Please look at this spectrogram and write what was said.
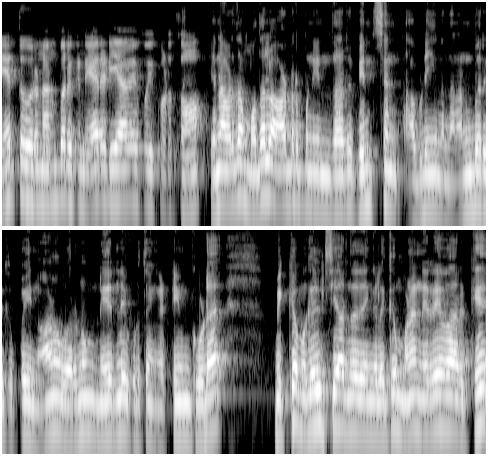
நேத்து ஒரு நண்பருக்கு நேரடியாவே போய் கொடுத்தோம். ஏன்னா அவர் தான் முதல்ல ஆர்டர் பண்ணியிருந்தாரு வின்சென்ட் அப்படிங்கிற அந்த நண்பருக்கு போய் நானும் வரணும் நேர்லயே கொடுத்தோம் எங்க டீம் கூட. மிக்க மகிழ்ச்சியா இருந்தது எங்களுக்கு மன நிறைவா இருக்கு.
